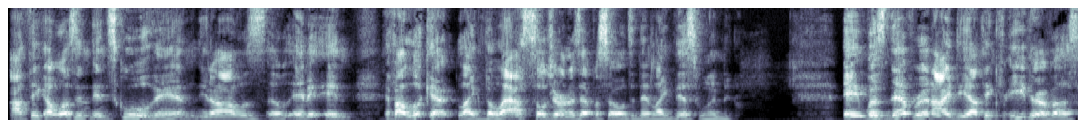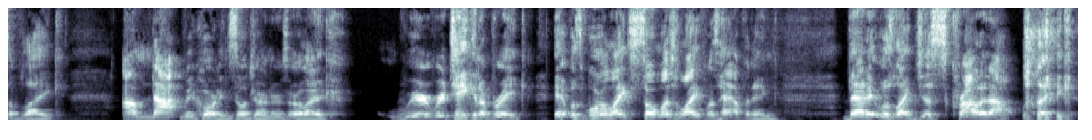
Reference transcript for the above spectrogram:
I think I wasn't in school then. You know, I was, uh, and, and if I look at like the last Sojourners episodes and then like this one, it was never an idea, I think, for either of us of like, I'm not recording Sojourners or like we're we're taking a break. It was more like so much life was happening that it was like just crowded out. like,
